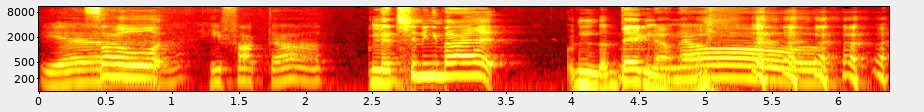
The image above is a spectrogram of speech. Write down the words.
Yeah. So- he fucked up. Mentioning that, big no no. No.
